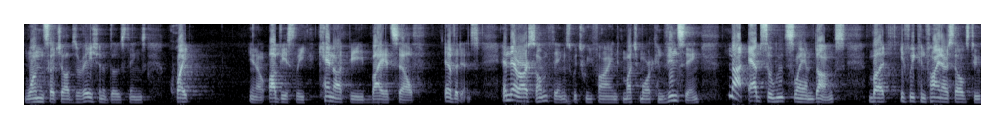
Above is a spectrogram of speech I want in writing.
one such observation of those things quite, you know, obviously cannot be by itself evidence. And there are some things which we find much more convincing, not absolute slam dunks, but if we confine ourselves to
